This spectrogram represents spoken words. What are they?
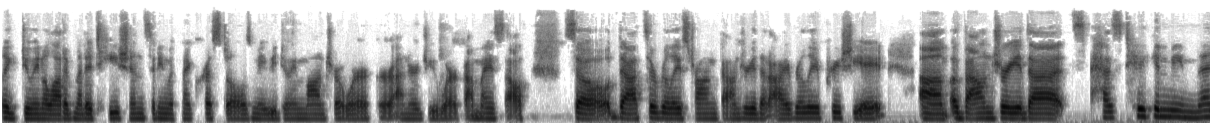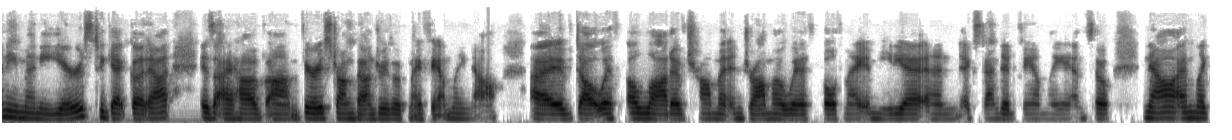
like doing a lot of meditation, sitting with my crystals, maybe doing mantra work or energy work on myself. So that's a really strong boundary that I really appreciate. Um, a boundary that has taken me many, many years to get good at is I have um, very strong boundaries with my family now. I've dealt with a lot of trauma and drama with both my immediate and extended family. And so now I'm like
